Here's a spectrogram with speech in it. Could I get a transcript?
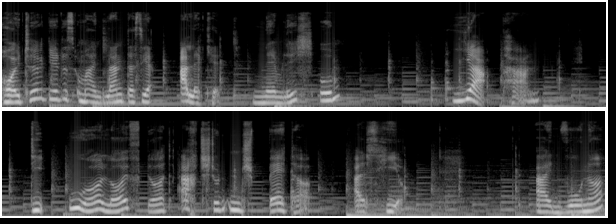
Heute geht es um ein Land, das ihr alle kennt, nämlich um Japan. Die Uhr läuft dort acht Stunden später als hier. Einwohner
